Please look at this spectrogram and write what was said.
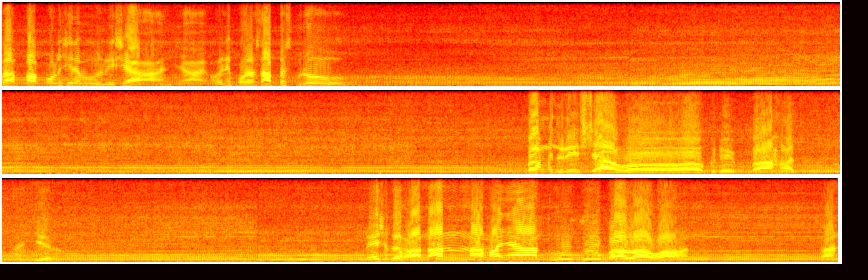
Bapak Polisi Republik Indonesia anjay. Oh ini Polrestabes, Bro. Bank Indonesia. Wow, gede banget. Anjir. Ini sebelah kanan namanya Tugu Pahlawan. Kan?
